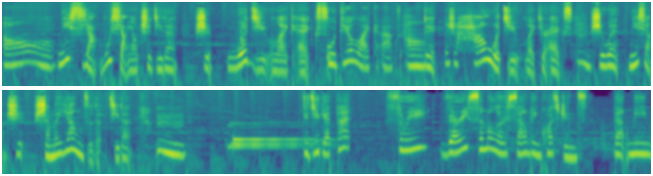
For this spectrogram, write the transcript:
哦你想不想要吃鸡蛋是 Would you like eggs？ ，Would you like eggs？嗯，，对，但是 How would you like your eggs？、嗯是问你想吃什么样子的鸡蛋。嗯 Did you get that? Three very similar sounding questions that mean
